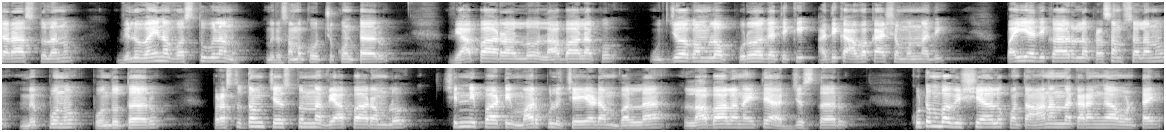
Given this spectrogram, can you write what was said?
చరాస్తులను విలువైన వస్తువులను మీరు సమకూర్చుకుంటారు. వ్యాపారాల్లో లాభాలకు ఉద్యోగంలో పురోగతికి అధిక అవకాశం ఉన్నది పై అధికారుల ప్రశంసలను మెప్పును పొందుతారు. ప్రస్తుతం చేస్తున్న వ్యాపారంలో చిన్నిపాటి మార్పులు చేయడం వల్ల లాభాలనైతే ఆర్జిస్తారు. కుటుంబ విషయాలు కొంత ఆనందకరంగా ఉంటాయి.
